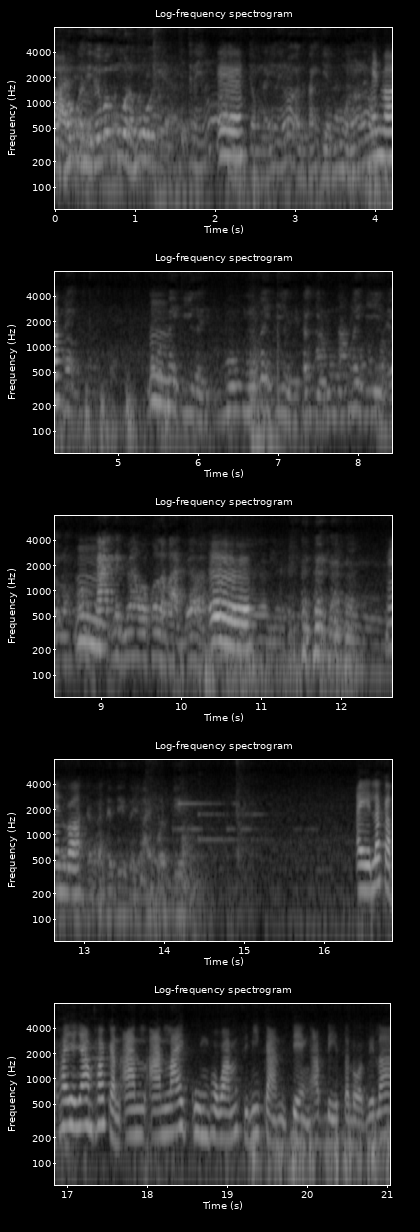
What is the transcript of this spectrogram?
อะผมก็ทีเดียวว่างูหรองูจะไหนเนาะเออจังไหนไหนเนาะสังเกตงูเนาะแม่นบ่อืมเคยจีเลยงูงูเคยจีสิสังเกตงูเคยจีเดี๋ยวเนาะอืมกล้ากันอยู่ว่าคนละบาทเด้อเออแม่นบ่เดี๋ยวกันจะดีเลยหลายคนดี ไอ้แล้วกับพยายามพากันอ่านอ่านไล่กลุ่มเพราะว่ามันสิมีการแจ้งอัปเดตตลอดเวลา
